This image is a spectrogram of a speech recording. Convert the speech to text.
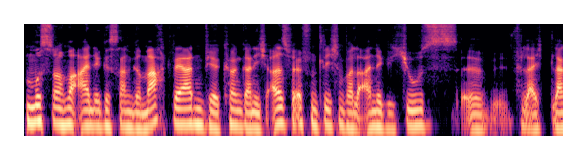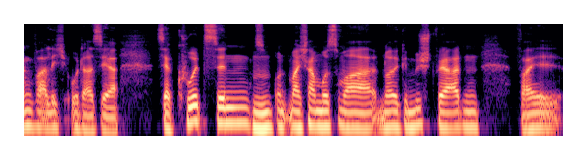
muss noch mal einiges dran gemacht werden. Wir können gar nicht alles veröffentlichen, weil einige Cues äh, vielleicht langweilig oder sehr, sehr kurz sind. Mhm. Und manchmal muss mal neu gemischt werden, weil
